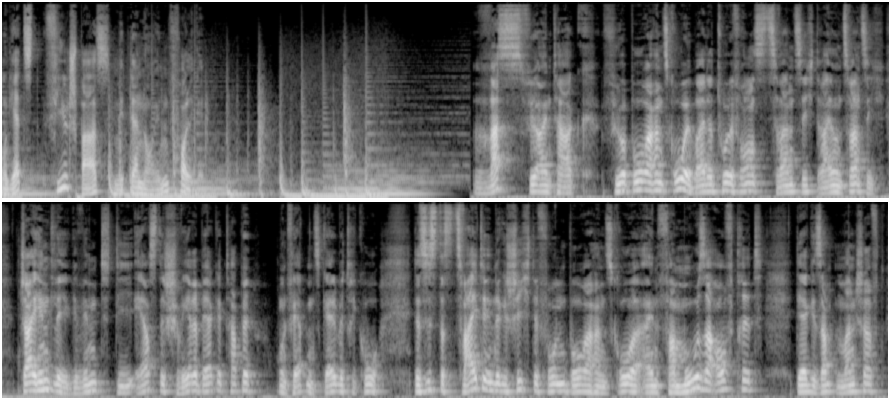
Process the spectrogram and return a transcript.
Und jetzt viel Spaß mit der neuen Folge. Was für ein Tag für Bora Hansgrohe bei der Tour de France 2023. Jai Hindley gewinnt die erste schwere Bergetappe und fährt ins gelbe Trikot. Das ist das zweite in der Geschichte von Bora Hansgrohe. Ein famoser Auftritt der gesamten Mannschaft.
